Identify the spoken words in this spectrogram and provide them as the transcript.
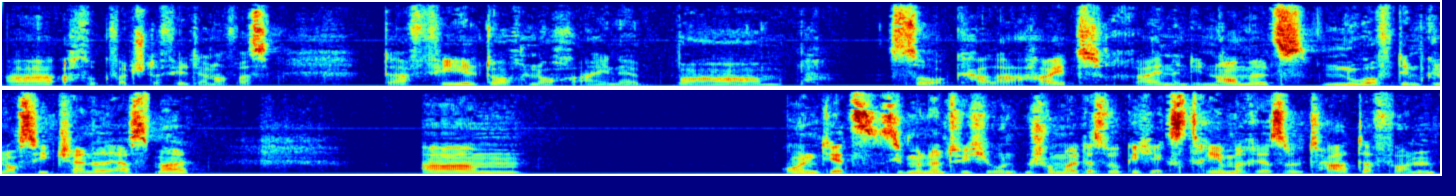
Äh, ach so, Quatsch, da fehlt ja noch was. Da fehlt doch noch eine Bump. So, Color Height rein in die Normals, nur auf dem Glossy Channel erstmal. Ähm, und jetzt sieht man natürlich hier unten schon mal das wirklich extreme Resultat davon.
